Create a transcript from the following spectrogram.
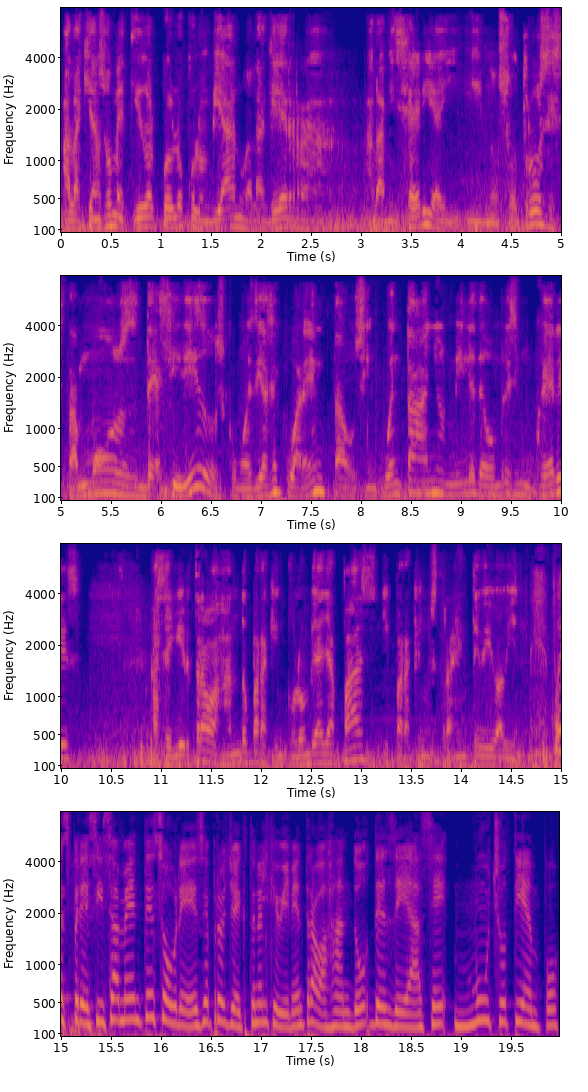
a las que han sometido al pueblo colombiano, a la guerra, la miseria y, nosotros estamos decididos, como desde hace 40 o 50 años, miles de hombres y mujeres, a seguir trabajando para que en Colombia haya paz y para que nuestra gente viva bien. Pues precisamente sobre ese proyecto en el que vienen trabajando desde hace mucho tiempo,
